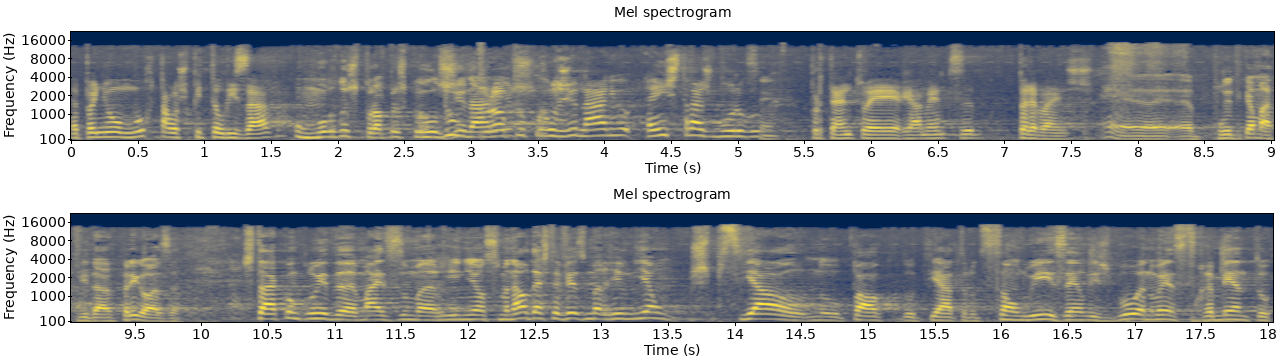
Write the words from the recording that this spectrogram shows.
apanhou um murro, está hospitalizado. Um murro dos próprios correligionários. Do próprio correligionário em Estrasburgo. Sim. Portanto, é realmente parabéns. É, a política é uma atividade perigosa. Está concluída mais uma reunião semanal, desta vez uma reunião especial no palco do Teatro de São Luís, em Lisboa, no encerramento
